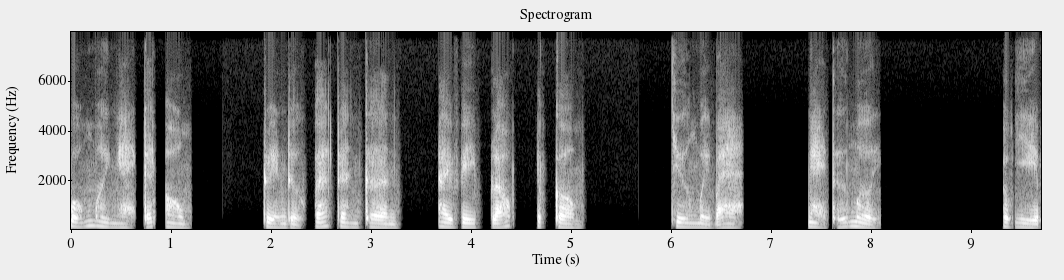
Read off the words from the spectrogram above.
40 ngày kết hôn. Truyện được phát trên kênh ivblog.com Chương 13 Ngày thứ 10 Lục Diệp,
